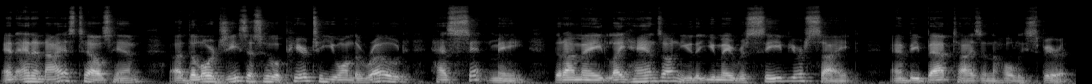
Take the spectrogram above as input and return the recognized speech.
and Ananias tells him, uh, The Lord Jesus, who appeared to you on the road, has sent me that I may lay hands on you, that you may receive your sight and be baptized in the Holy Spirit.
